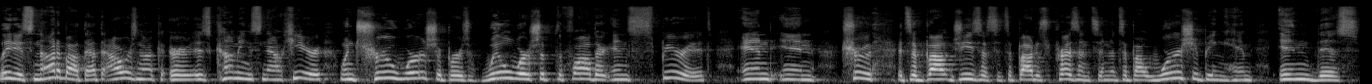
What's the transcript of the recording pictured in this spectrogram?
lady. It's not about that. The hour is not or is coming is now here when true worshipers will worship the Father in spirit and in truth. It's about Jesus. It's about his presence, and it's about worshiping him in this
